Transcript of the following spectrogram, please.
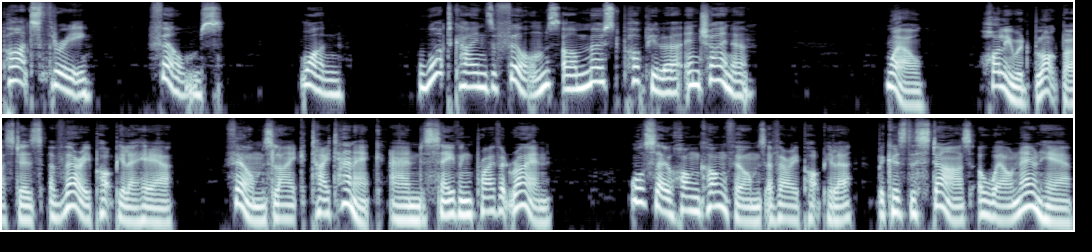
Part 3 Films 1. What kinds of films are most popular in China? Well, Hollywood blockbusters are very popular here. Films like Titanic and Saving Private Ryan. Also, Hong Kong films are very popular because the stars are well known here.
